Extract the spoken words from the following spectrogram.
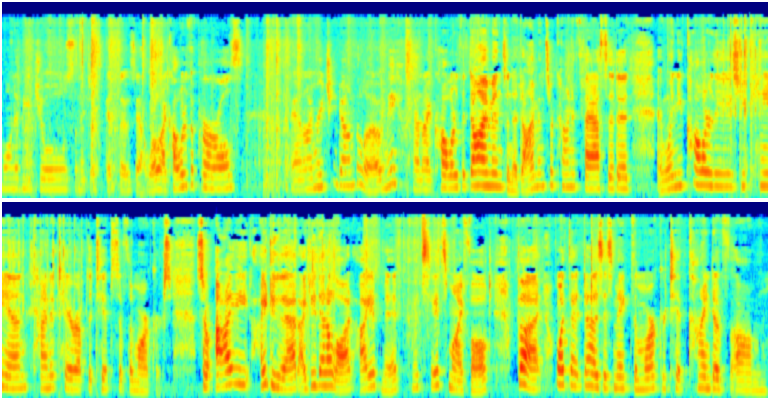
wannabe jewels. Let me just get those out. Well, I color the pearls and I'm reaching down below me and I color the diamonds and the diamonds are kind of faceted. And when you color these you can kind of tear up the tips of the markers. So I I do that. I do that a lot I admit. It's it's my fault. But what that does is make the marker tip kind of um,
